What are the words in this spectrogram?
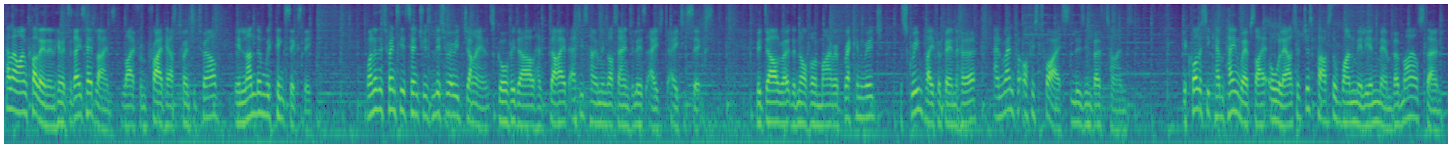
Hello, I'm Colin and here are today's headlines, live from Pride House 2012 in London with Pink 60. One of the 20th century's literary giants, Gore Vidal, has died at his home in Los Angeles aged 86. Vidal wrote the novel Myra Breckinridge, the screenplay for Ben-Hur and ran for office twice, losing both times. The Equality campaign website All Out have just passed the 1 million member milestone.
